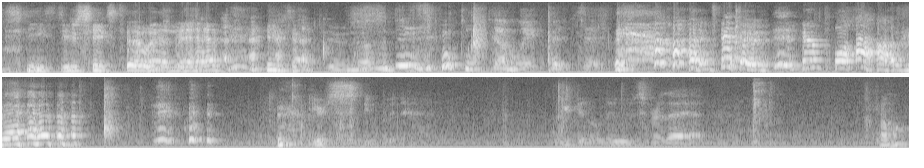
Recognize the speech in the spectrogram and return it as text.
Jeez, two sheets to the wind, man. He's not doing nothing. Don't wait. Dude, you're plowed, man. You're stupid. You're gonna lose for that. Come on.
